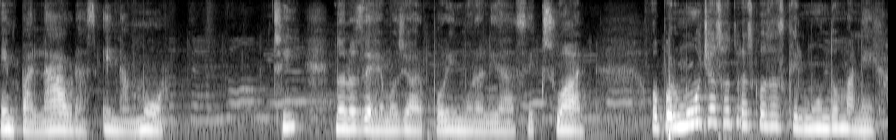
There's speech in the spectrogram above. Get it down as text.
en palabras, en amor. No nos dejemos llevar por inmoralidad sexual o por muchas otras cosas que el mundo maneja.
